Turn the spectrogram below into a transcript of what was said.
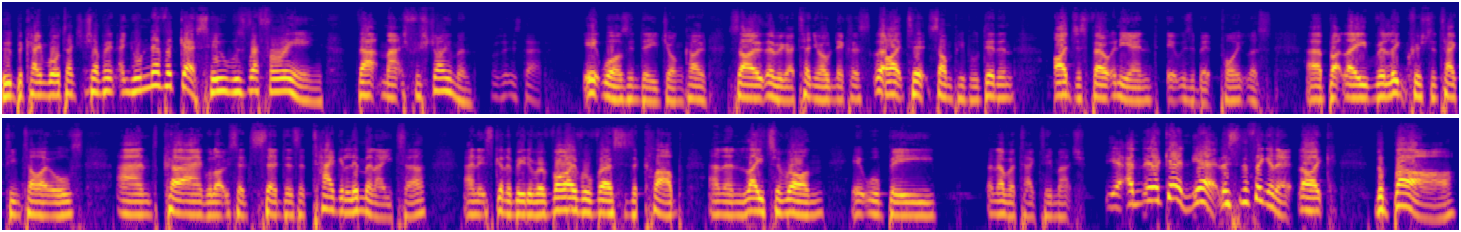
who became Raw Tag Team Champion and you'll never guess who was refereeing that match for Strowman Was it his dad? it was indeed John Cone. So there we go, ten-year-old Nicholas liked it. Some people didn't. I just felt in the end it was a bit pointless. Uh, but they relinquished the tag team titles, and Kurt Angle, like we said, said there's a tag eliminator, and it's going to be the revival versus the club, and then later on it will be another tag team match. Yeah, and again, yeah, this is the thing in it. Like the bar.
